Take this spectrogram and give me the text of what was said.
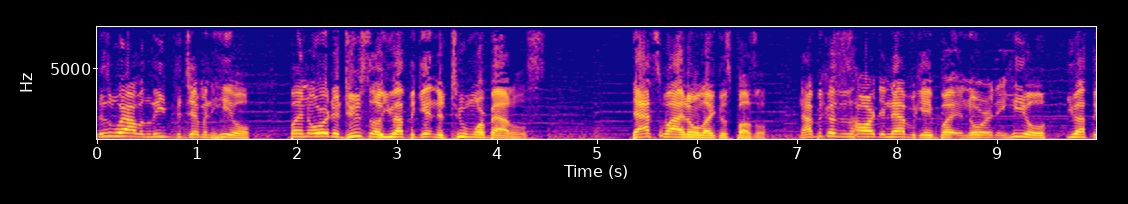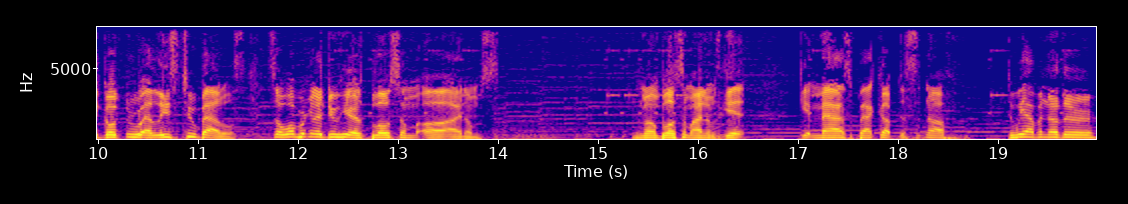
This is where I would leave the gym and heal. But in order to do so, you have to get into two more battles. That's why I don't like this puzzle. Not because it's hard to navigate, but in order to heal, you have to go through at least two battles. So what we're gonna do here is blow some uh, items. I'm gonna blow some items, get get Mask back up to snuff. Do we have another?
